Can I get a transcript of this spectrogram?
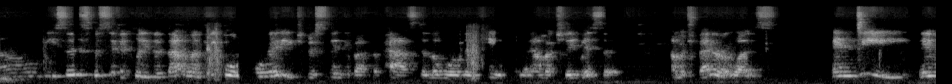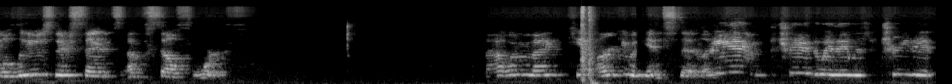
No, he said specifically that that one people are ready to just think about the past and the world they came from and how much they miss it, how much better it was. And D, they will lose their sense of self worth. That one I can't argue against it. Like being treated the way they was treated,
